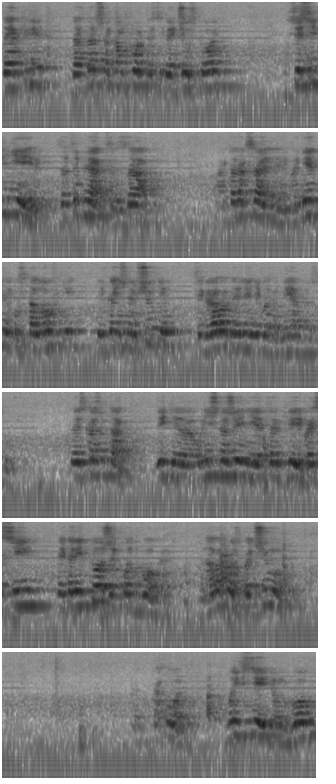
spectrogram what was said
церкви достаточно комфортно себя чувствовать, все сильнее зацепляться за ортодоксальные моменты, установки и в конечном счете сыграла для нее неблагоприятную службу. То есть, скажем так, ведь уничтожение церквей в России – это ведь тоже от Бога. На вопрос, почему? Так вот, мы все идем к Богу,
